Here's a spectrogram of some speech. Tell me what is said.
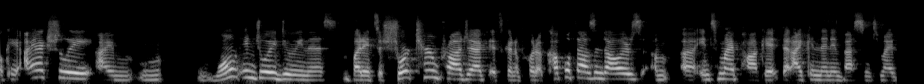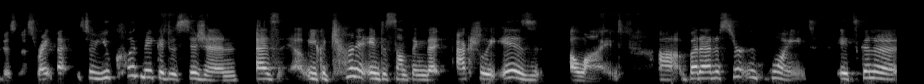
okay i actually i'm won't enjoy doing this, but it's a short term project. It's going to put a couple thousand dollars um, uh, into my pocket that I can then invest into my business, right? That, so you could make a decision as you could turn it into something that actually is aligned. Uh, but at a certain point, it's going to,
